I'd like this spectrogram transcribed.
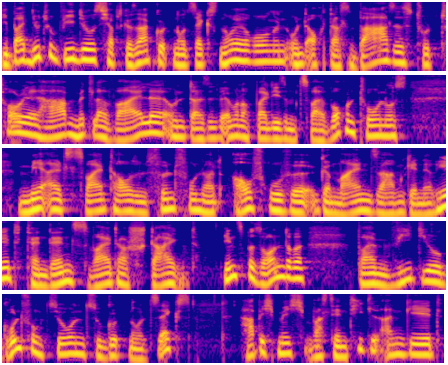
Die beiden YouTube-Videos, ich habe es gesagt, GoodNote 6 Neuerungen und auch das Basis-Tutorial haben mittlerweile, und da sind wir immer noch bei diesem Zwei-Wochen-Tonus, mehr als 2500 Aufrufe gemeinsam generiert, Tendenz weiter steigend. Insbesondere beim Video Grundfunktionen zu GoodNote 6 habe ich mich, was den Titel angeht,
